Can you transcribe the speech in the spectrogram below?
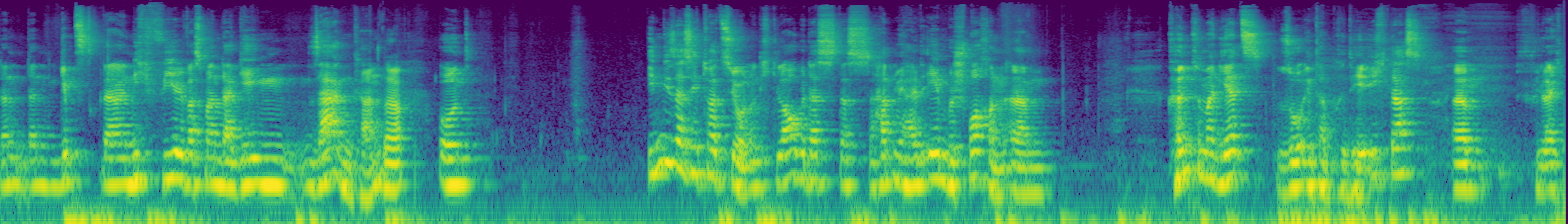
dann, dann gibt es da nicht viel, was man dagegen sagen kann. Ja. Und in dieser Situation, und ich glaube, das, das hatten wir halt eben besprochen, ähm, könnte man jetzt, so interpretiere ich das, ähm, vielleicht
